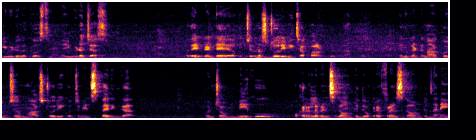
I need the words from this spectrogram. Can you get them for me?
ఈ వీడియోలోకి వస్తున్నాను ఈ వీడియో చేస్తున్నాను. అదేంటంటే ఒక చిన్న స్టోరీ మీకు చెప్పాలనుకుంటున్నాను ఎందుకంటే నాకు కొంచెం ఆ స్టోరీ కొంచెం ఇన్స్పైరింగ్గా కొంచెం మీకు ఒక రిలవెన్స్గా ఉంటుంది ఒక రెఫరెన్స్గా ఉంటుందని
